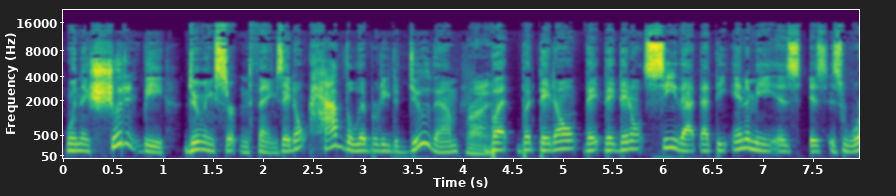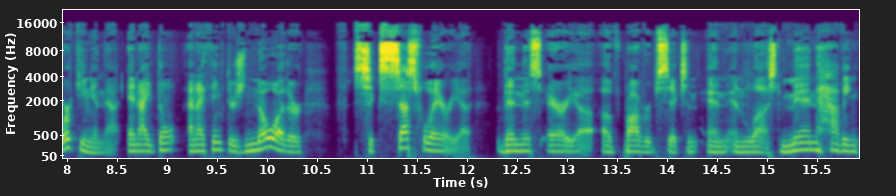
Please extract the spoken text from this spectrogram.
when they shouldn't be doing certain things. They don't have the liberty to do them, Right. but but they don't they, they, they don't see that that the enemy is is is working in that and i don't and i think there's no other successful area than this area of proverbs 6 and, and, and lust men having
